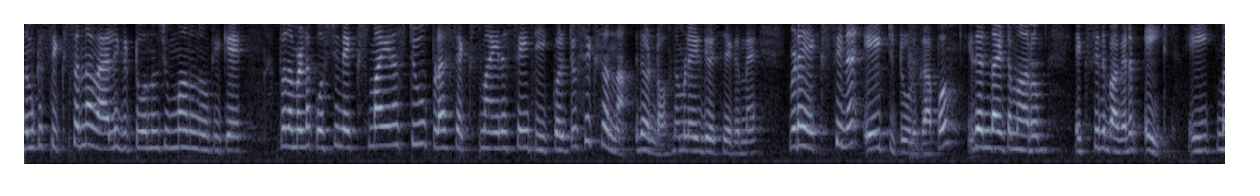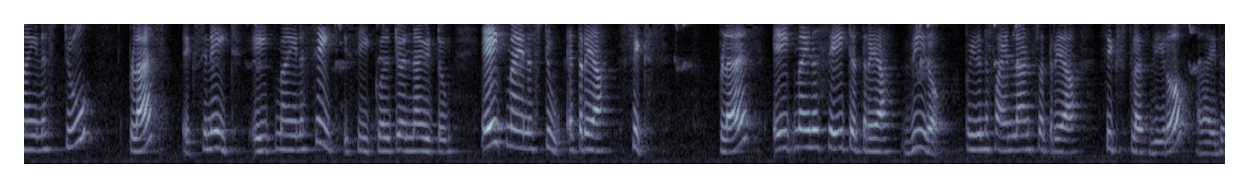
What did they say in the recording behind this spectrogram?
നമുക്ക് സിക്സ് എന്ന വാല്യൂ കിട്ടുമെന്ന് ചുമ്മാ ഒന്ന് നോക്കിക്കേ. അപ്പോൾ നമ്മുടെ question x minus two plus x minus eight equal to six എന്ന. ഇതുണ്ടോ? നമ്മൾ എഴുതി വെച്ചേക്കുന്നത് ഇവിടെ എക്സിന് എയ്റ്റ് ഇട്ട് കൊടുക്കുക അപ്പം ഇതെന്തായിട്ട് മാറും? എക്സിന് പകരം eight eight minus two plus എക്സിന് eight eight minus eight is equal to എന്നാ കിട്ടും? എയ്റ്റ് മൈനസ് ടു എത്രയാ? Six plus eight minus eight എത്രയാ? സീറോ അപ്പോൾ ഇതിന്റെ ഫൈനൽ ആൻസർ എത്രയാ? സിക്സ് പ്ലസ് സീറോ അതായത്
